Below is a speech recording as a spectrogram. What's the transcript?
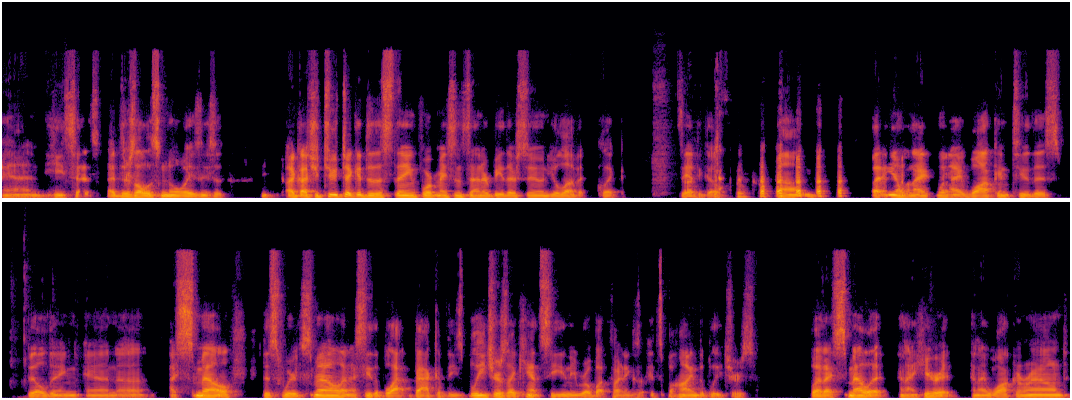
and he says, uh, "There's all this noise," and he says, "I got you two tickets to this thing, Fort Mason Center. Be there soon. You'll love it." Click. So I had to go. Um, but you know, when I when I walk into this building and uh, I smell this weird smell and I see the black back of these bleachers. I can't see any robot fighting because it's behind the bleachers, but I smell it and I hear it and I walk around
